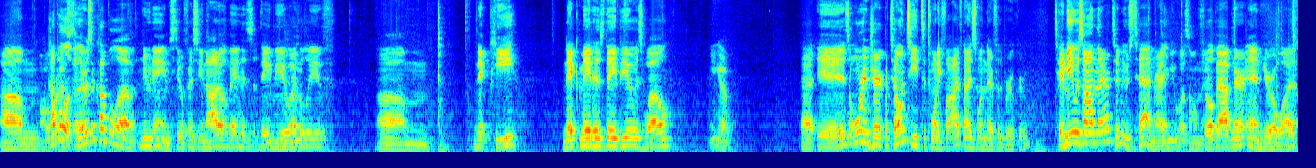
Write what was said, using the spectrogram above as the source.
Um, All the couple. rest- there was a couple of new names too. Aficionado made his debut, I Mhm. believe. Um, Nick P. Nick made his debut as well. There you go. That is Orange Eric Bitonti to 25. Nice one there for the Brew Crew. Timmy was on there. Timmy was 10, right? Timmy was on there. Philip Abner and Hero Wyatt.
